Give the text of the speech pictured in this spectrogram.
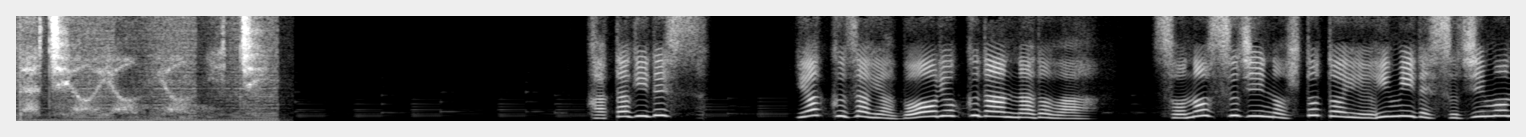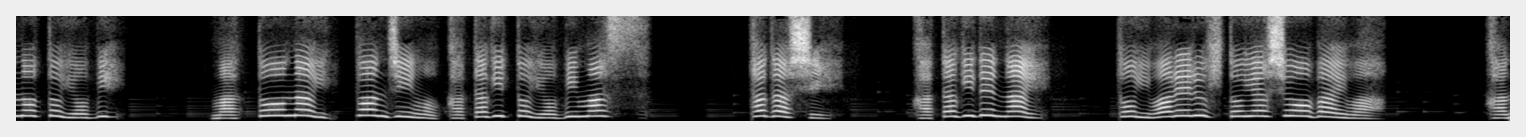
ラジオ441仇です。ヤクザや暴力団などは、その筋の人という意味で筋物と呼び、まっとうな一般人を仇と呼びます。ただし、仇でない、と言われる人や商売は、必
